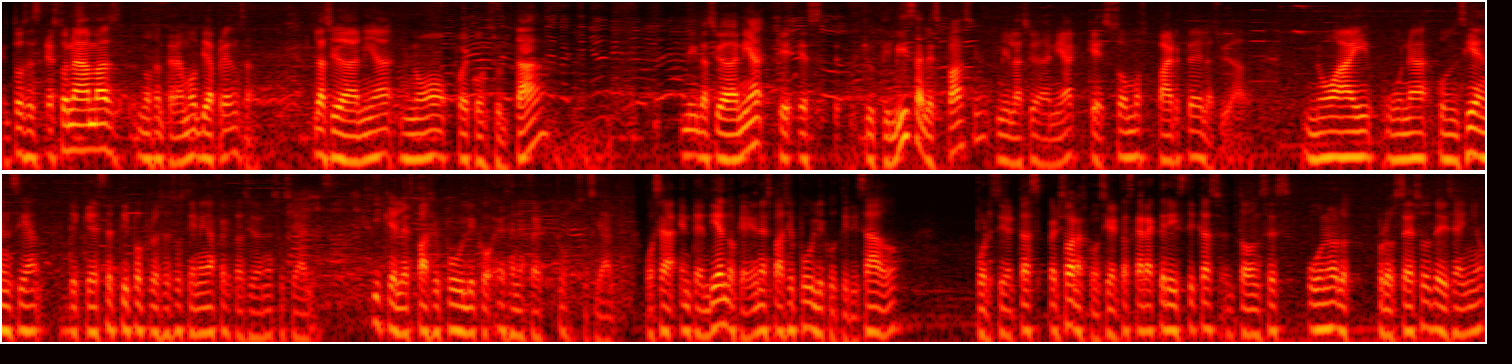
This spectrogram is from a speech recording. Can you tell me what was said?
entonces, esto nada más nos enteramos vía prensa. La ciudadanía no fue consultada, ni la ciudadanía que, es, que utiliza el espacio, ni la ciudadanía que somos parte de la ciudad. No hay una conciencia de que este tipo de procesos tienen afectaciones sociales y que el espacio público es en efecto social. O sea, entendiendo que hay un espacio público utilizado por ciertas personas con ciertas características, entonces uno de los procesos de diseño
